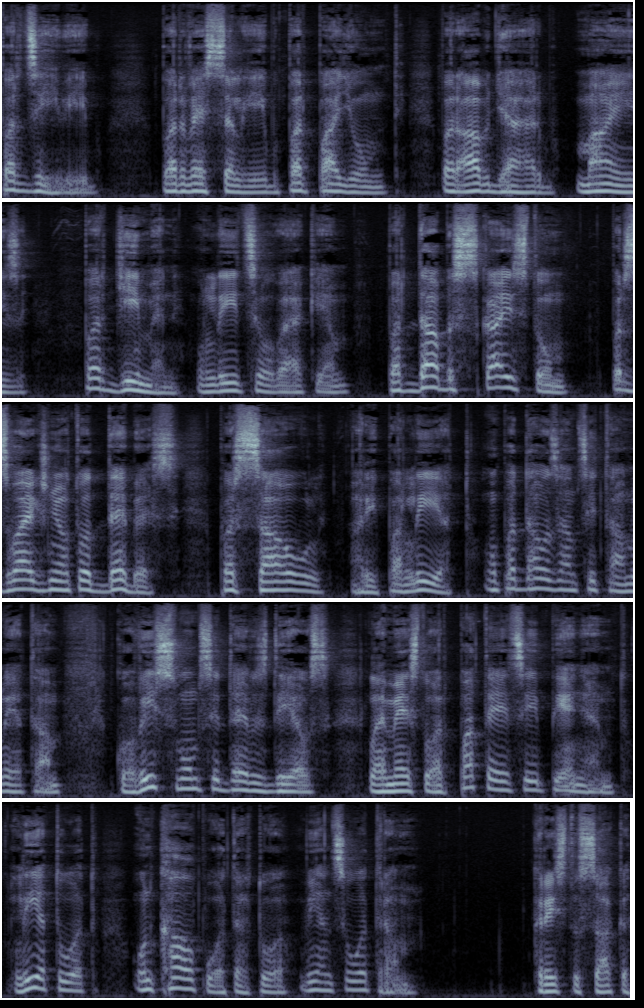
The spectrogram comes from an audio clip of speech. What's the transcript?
par dzīvību, par veselību, par pajumti, par apģērbu, maizi, par ģimeni un līdzcilvēkiem, par dabas skaistumu, par zvaigžņoto debesi, par sauli, arī par lietu un par daudzām citām lietām, ko viss mums ir devis Dievs, lai mēs to ar pateicību pieņemtu, lietotu un kalpotu ar to viens otram. Kristus saka,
